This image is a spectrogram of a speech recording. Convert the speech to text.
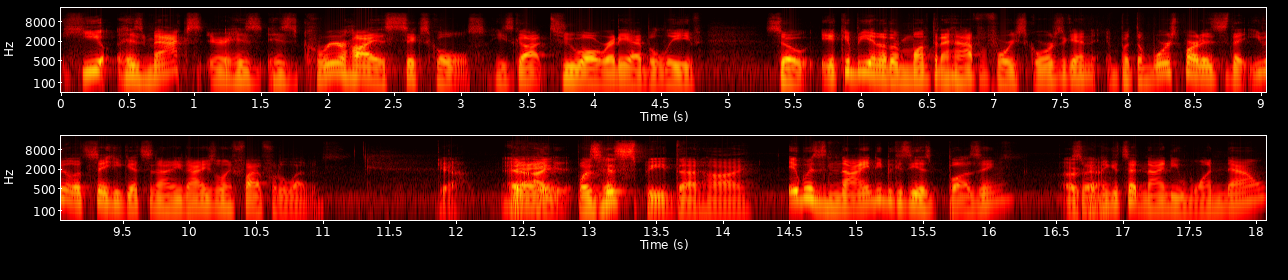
he his max or his his career high is six goals. He's got two already, I believe. So it could be another month and a half before he scores again. But the worst part is that even let's say he gets ninety nine, he's only five foot eleven. I, was his speed that high? It was ninety because he has buzzing. So I think it's at ninety one now.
